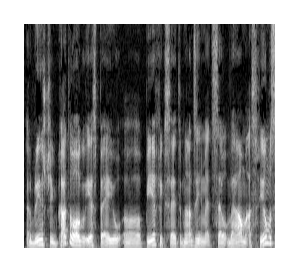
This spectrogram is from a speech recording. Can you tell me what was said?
ar brīnišķīgu katalogu, iespēju uh, piefiksēt un atzīmēt sev vēlamās filmas.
